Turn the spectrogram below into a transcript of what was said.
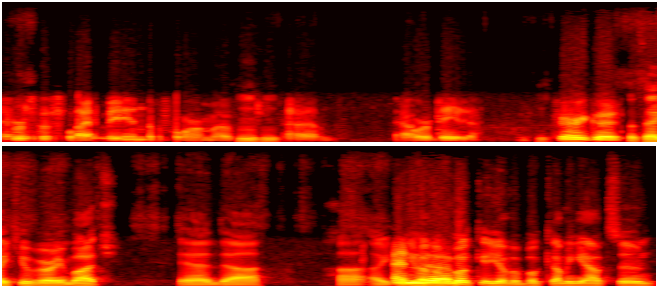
ever so slightly in the form of mm-hmm. um, our data. Very good. Well, thank you very much. And, uh, uh, and you have um, a book. You have a book coming out soon.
